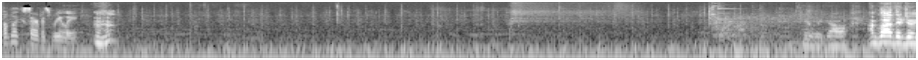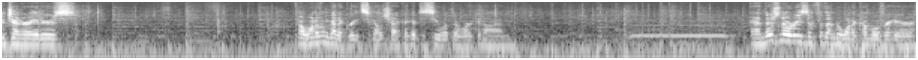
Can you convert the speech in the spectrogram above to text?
Public service, really. Mm-hmm. I'm glad they're doing generators. Oh, one of them got a great skill check. I get to see what they're working on. And there's no reason for them to want to come over here.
